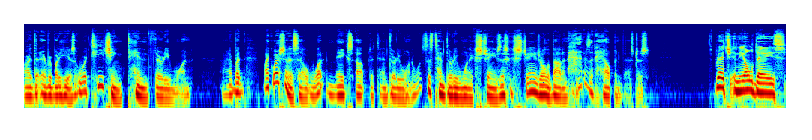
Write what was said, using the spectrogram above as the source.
all right, that everybody hears. We're teaching 1031, all right, but my question is, uh, what makes up the 1031? What's this 1031 exchange? This exchange all about, and how does it help investors? Rich, in the old days,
